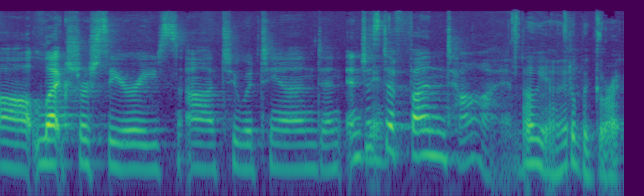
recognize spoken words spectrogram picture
uh, lecture series uh, to attend and, and just a fun time. Oh yeah, it'll be great.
